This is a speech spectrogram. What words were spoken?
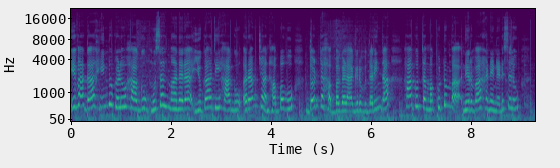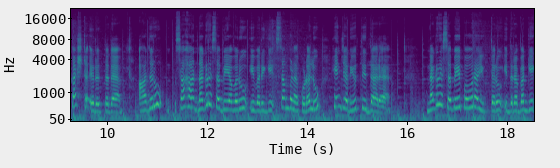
ಇವಾಗ ಹಿಂದೂಗಳು ಹಾಗೂ ಮುಸಲ್ಮಾನರ ಯುಗಾದಿ ಹಾಗೂ ರಂಜಾನ್ ಹಬ್ಬವು ದೊಡ್ಡ ಹಬ್ಬಗಳಾಗಿರುವುದರಿಂದ ಹಾಗೂ ತಮ್ಮ ಕುಟುಂಬ ನಿರ್ವಹಣೆ ನಡೆಸಲು ಕಷ್ಟ ಇರುತ್ತದೆ. ಆದರೂ ಸಹ ನಗರಸಭೆಯವರು ಇವರಿಗೆ ಸಂಬಳ ಕೊಡಲು ಹಿಂಜರಿಯುತ್ತಿದ್ದಾರೆ. ನಗರಸಭೆ ಪೌರಾಯುಕ್ತರು ಇದರ ಬಗ್ಗೆ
